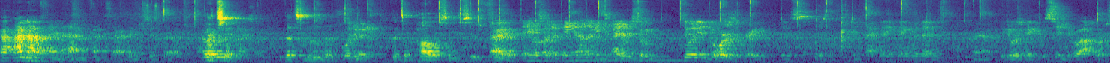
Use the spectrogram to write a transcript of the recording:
I, I- I'm not a fan of having a fence there, I think it's just a. That's a- that's not a, What do we, that's a policy decision. all right, anyone else have an opinion on it? I mean, I know, so doing it indoors is great, this doesn't impact anything, but then yeah. we can always make a decision to go outdoors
